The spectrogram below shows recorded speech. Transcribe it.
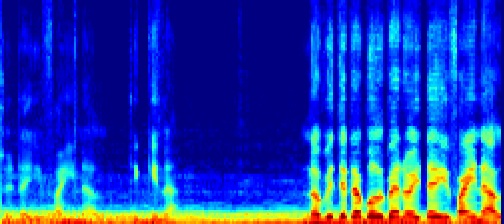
সেটাই ফাইনাল, ঠিক কি না নবী যেটা বলবেন ওইটাই ফাইনাল।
